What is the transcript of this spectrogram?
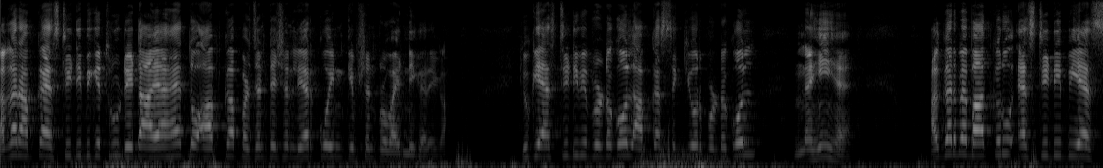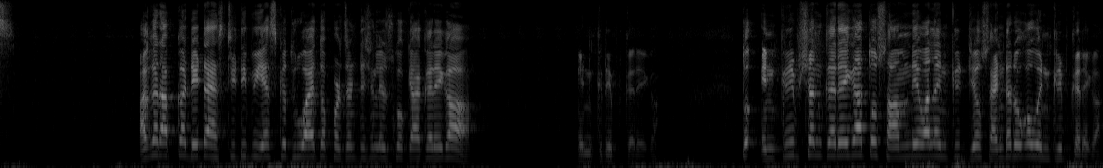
अगर आपका एस के थ्रू डेटा आया है तो आपका प्रेजेंटेशन लेयर कोई इंक्रिप्शन प्रोवाइड नहीं करेगा। क्योंकि एस प्रोटोकॉल आपका सिक्योर प्रोटोकॉल नहीं है। अगर मैं बात करूँ एस अगर आपका डेटा एस के थ्रू आए तो प्रेजेंटेशन लेयर उसको क्या करेगा? इनक्रिप्ट करेगा। तो इंक्रिप्शन करेगा तो सामने वाला जो सेंडर होगा वो इंक्रिप्ट करेगा।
